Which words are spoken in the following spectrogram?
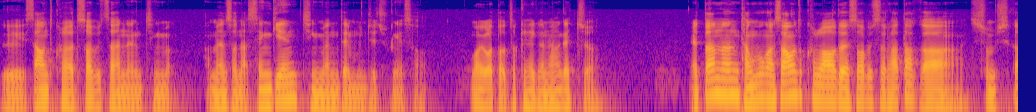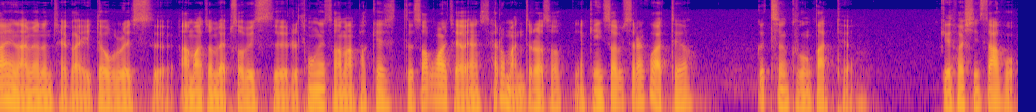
그 사운드 클라우드 서비스 하는 직면, 하면서 나 생긴 직면된 문제 중에서. 뭐 이것도 어떻게 해결을 하겠죠. 일단은 당분간 사운드 클라우드에 서비스를 하다가 좀 시간이 나면은 제가 AWS 아마존 웹 서비스를 통해서 아마 팟캐스트 서버를 제가 그냥 새로 만들어서 그냥 개인 서비스를 할 것 같아요. 끝은 그건 것 같아요. 그게 훨씬 싸고.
